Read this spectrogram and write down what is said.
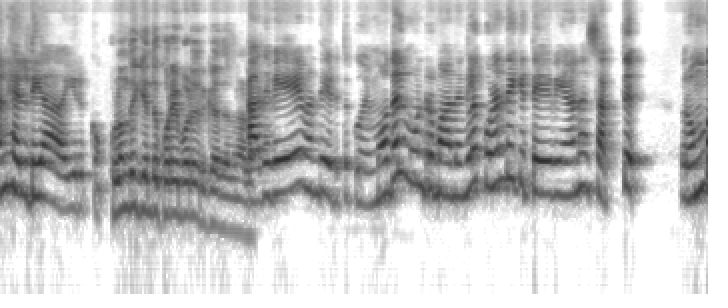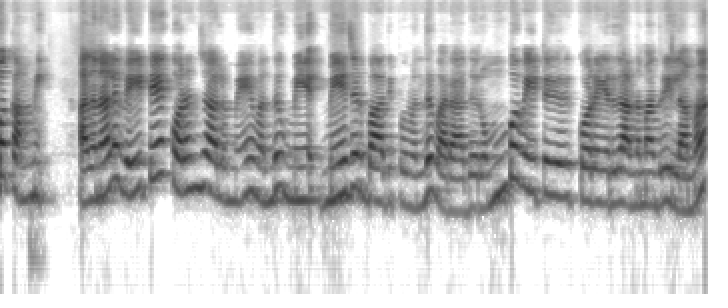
அன்ஹெல்தியா இருக்கும். குழந்தைக்கு எந்த குறைபாடும் இருக்காது அதனால. அதுவே வந்து எடுத்துக்கும். முதல் மூன்று மாதங்கள குழந்தைக்கு தேவையான சத்து ரொம்ப கம்மி. அதனால வெயிட்டே குறைஞ்சாலுமே வந்து மே மேஜர் பாதிப்பு வந்து வராது. ரொம்ப வெயிட் குறையிறது அந்த மாதிரி இல்லாம.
